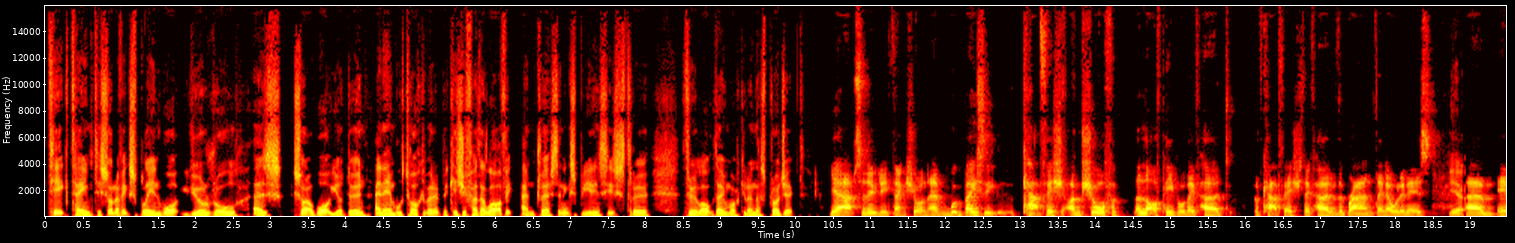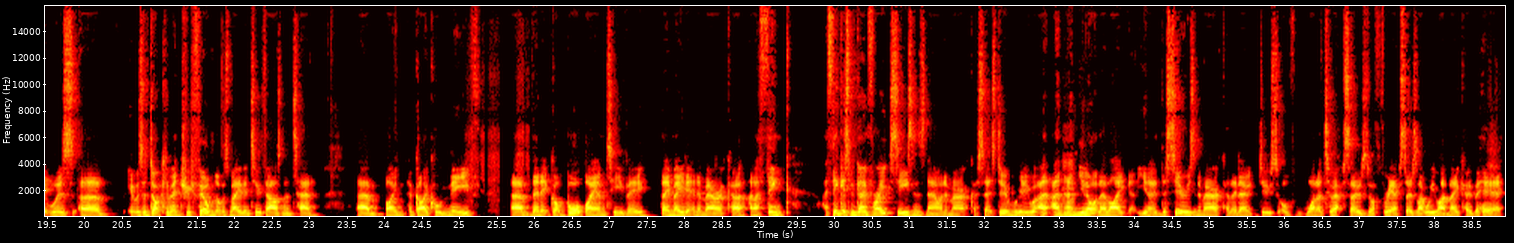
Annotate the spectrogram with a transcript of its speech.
take time to sort of explain what your role is, sort of what you're doing, and then we'll talk about it because you've had a lot of interesting experiences through through lockdown working on this project. Yeah, absolutely. Thanks, Sean. Um, basically, Catfish, I'm sure for a lot of people, they've heard of Catfish. They've heard of the brand. They know what it is. Yeah. Um, it was uh, it was a documentary film that was made in 2010 um, by a guy called Nev. Um, then it got bought by MTV. They made it in America, and I think I think it's been going for eight seasons now in America, so it's doing really well. And, and, and you know what they're like. You know, the series in America, they don't do sort of one or two episodes or three episodes like we might make over here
